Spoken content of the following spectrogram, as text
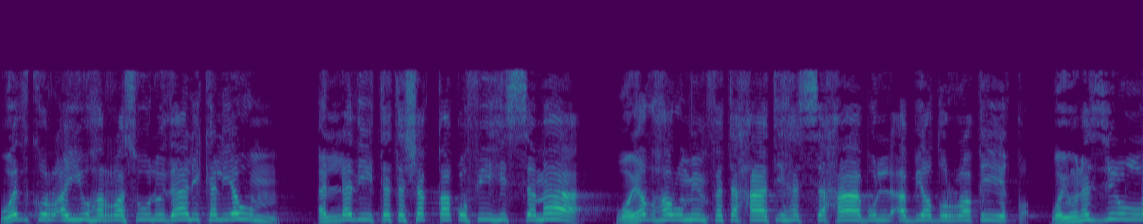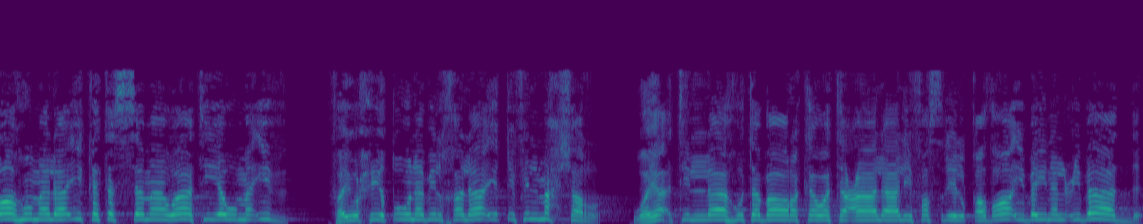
واذكر أيها الرسول ذلك اليوم الذي تتشقق فيه السماء ويظهر من فتحاتها السحاب الأبيض الرقيق وينزل الله ملائكة السماوات يومئذ فيحيطون بالخلائق في المحشر ويأتي الله تبارك وتعالى لفصل القضاء بين العباد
